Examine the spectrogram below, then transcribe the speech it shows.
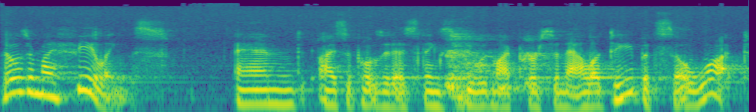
Those are my feelings. And I suppose it has things to do with my personality, but so what?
